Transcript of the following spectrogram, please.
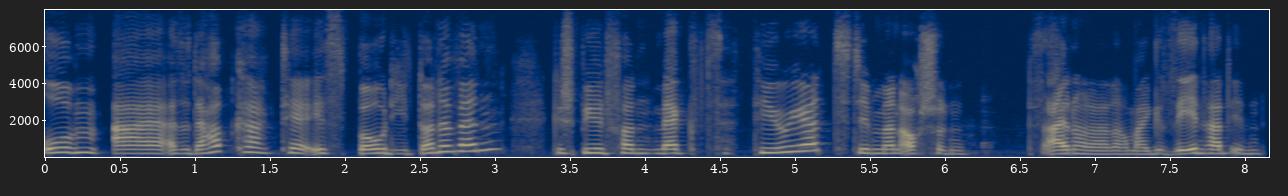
um, äh, also der Hauptcharakter ist Bodie Donovan, gespielt von Max Theriot, den man auch schon das eine oder andere Mal gesehen hat in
